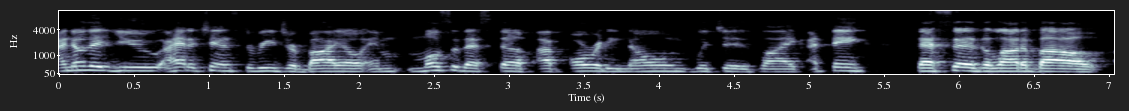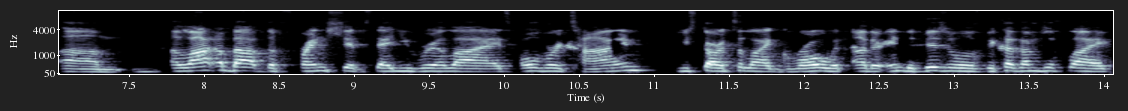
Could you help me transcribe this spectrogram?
I know that you, I had a chance to read your bio, and most of that stuff I've already known, which is like, I think that says a lot about um a lot about the friendships that you realize over time you start to like grow with other individuals because i'm just like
